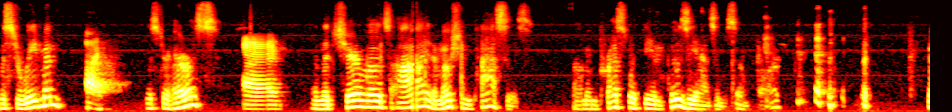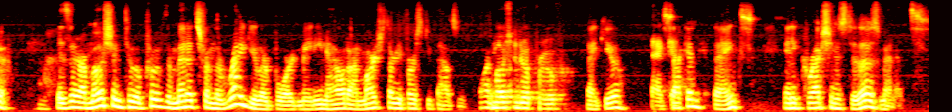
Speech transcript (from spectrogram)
Mr. Weedman, Aye. Mr. Harris. Aye. And the chair votes aye. The motion passes. I'm impressed with the enthusiasm so far. Is there a motion to approve the minutes from the regular board meeting held on March 31st, 2020? Motion to approve? Thank you. Second. Second, thanks. Any corrections to those minutes?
